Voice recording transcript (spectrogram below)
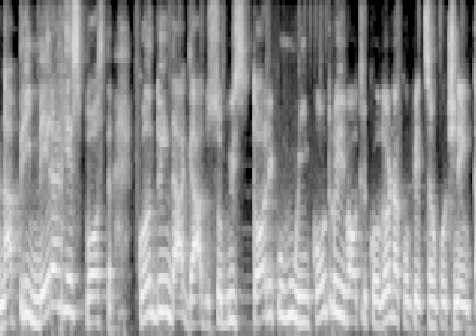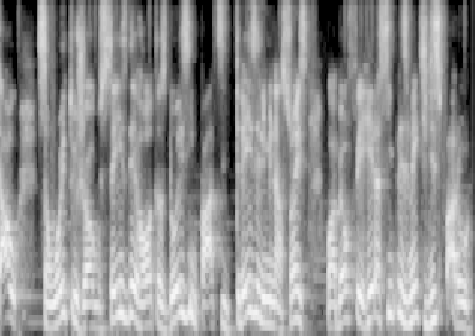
Na primeira resposta, quando indagado sobre o histórico ruim contra o rival tricolor na competição continental, são oito jogos, seis derrotas, dois empates e três eliminações, o Abel Ferreira simplesmente disparou.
